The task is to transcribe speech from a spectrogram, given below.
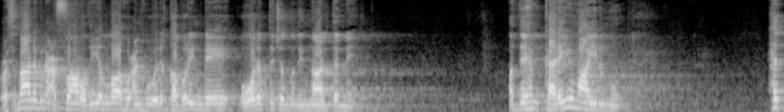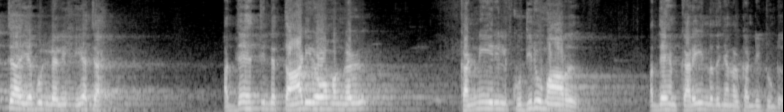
ഉസ്മാൻ ബിൻ അഫ്ഫാൻ റളിയല്ലാഹു അൻഹു ഒരു ഖബറിൻ്റെ ഓരത്ത് ചെന്ന് നിന്നാൽ തന്നെ അദ്ദേഹം കരയുമായിരുന്നു. അദ്ദേഹത്തിന്റെ താടിരോമങ്ങൾ കണ്ണീരിൽ കുതിരുമാറ് അദ്ദേഹം കരയുന്നത് ഞങ്ങൾ കണ്ടിട്ടുണ്ട്.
